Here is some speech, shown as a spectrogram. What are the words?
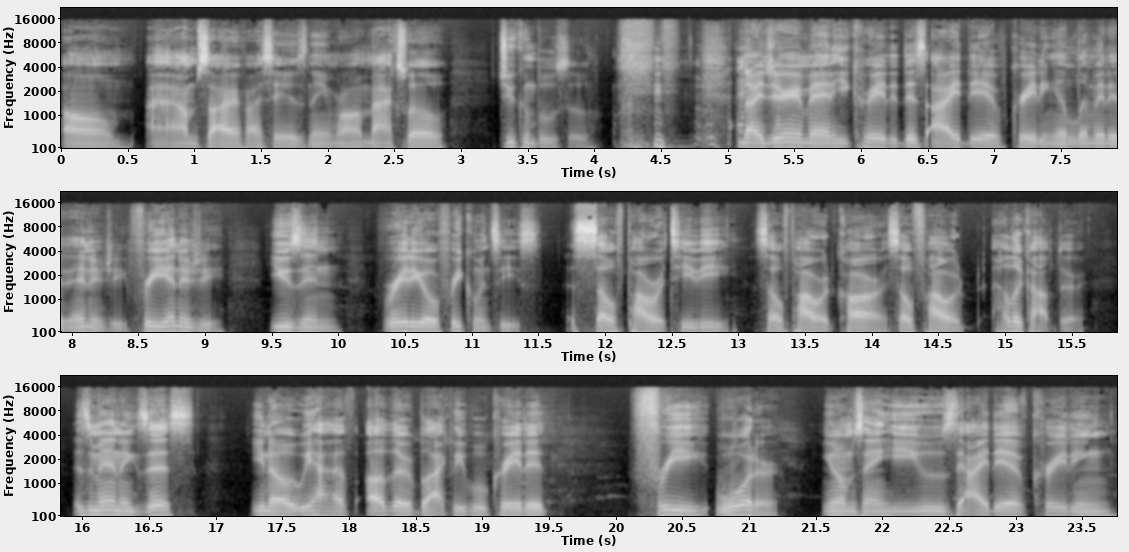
um I, I'm sorry if I say his name wrong, Maxwell Chukwumbusu. Nigerian man, he created this idea of creating unlimited energy, free energy, using radio frequencies, a self-powered TV, self-powered car, self-powered helicopter. This man exists. You know, we have other black people who created free water. You know what I'm saying? He used the idea of creating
